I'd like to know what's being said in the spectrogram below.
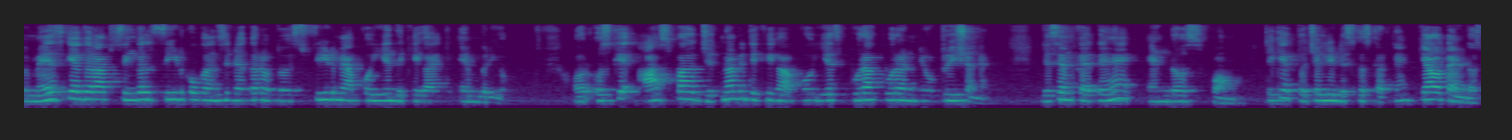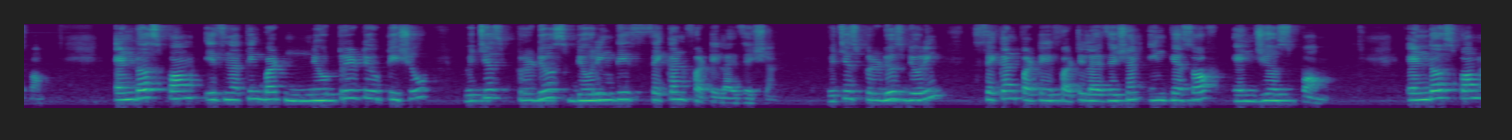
तो मेज के अगर आप सिंगल सीड को कंसिडर करो तो इस सीड में आपको ये दिखेगा एक एम्ब्रियो और उसके आसपास जितना भी दिखेगा आपको, ये पूरा पूरा न्यूट्रिशन है। जिसे हम कहते हैं एंडोस्पॉम ठीक है? तो चलिए डिस्कस करते हैं। क्या होता है endosperm endosperm is nothing but nutritive tissue which is produced during the second fertilization which is produced during second fertilization in case of angiosperm endosperm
